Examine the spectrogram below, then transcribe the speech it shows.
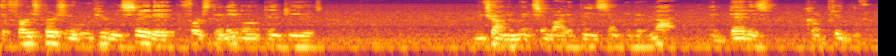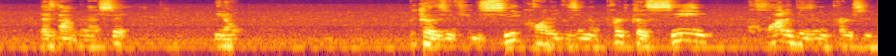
the first person who hear me say that, the first thing they're gonna think is you trying to make somebody be something they're not, and that is completely. That's not what I said. You know, because if you see qualities in a person, because seeing qualities in a person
